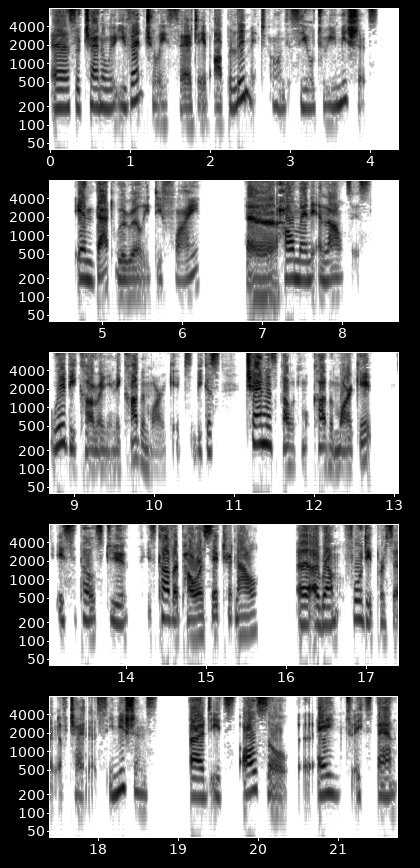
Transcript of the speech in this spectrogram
uh, so China will eventually set an upper limit on the CO2 emissions. And that will really define uh, how many allowances will be covered in the carbon market because China's carbon market is supposed to is cover power sector now uh, around 40% of China's emissions, but it's also uh, aimed to expand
